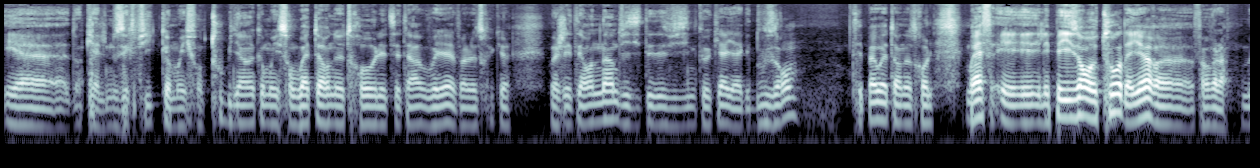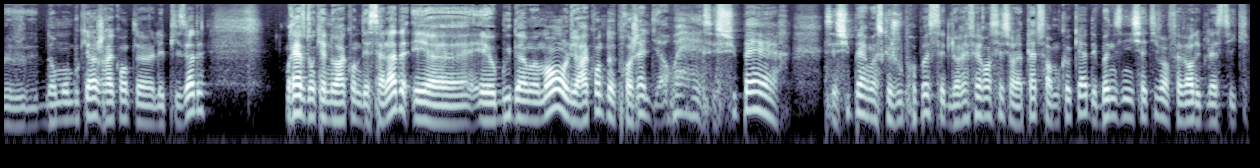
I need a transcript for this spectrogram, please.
Et euh, donc elle nous explique comment ils font tout bien, comment ils sont water neutral, etc. Vous voyez, enfin, le truc. Euh, moi j'étais en Inde visiter des usines Coca il y a 12 ans. C'est pas water neutral. Bref, et, les paysans autour d'ailleurs. euh, enfin voilà, dans mon bouquin je raconte l'épisode. Bref, donc elle nous raconte des salades et, et au bout d'un moment, on lui raconte notre projet. Elle dit ah ouais, c'est super, c'est super. Moi, ce que je vous propose, c'est de le référencer sur la plateforme Coca des bonnes initiatives en faveur du plastique.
